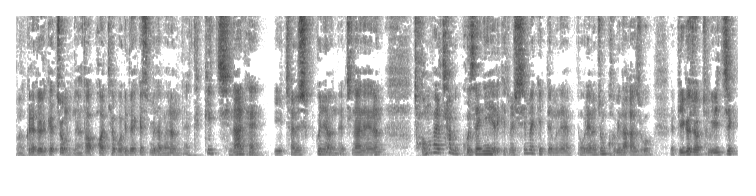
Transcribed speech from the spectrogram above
어, 그래도 이렇게 좀 더 버텨보기도 했겠습니다만은, 특히 지난해, 2019년, 지난해에는 정말 참 고생이 이렇게 좀 심했기 때문에 올해는 좀 겁이 나가지고 비교적 좀 일찍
